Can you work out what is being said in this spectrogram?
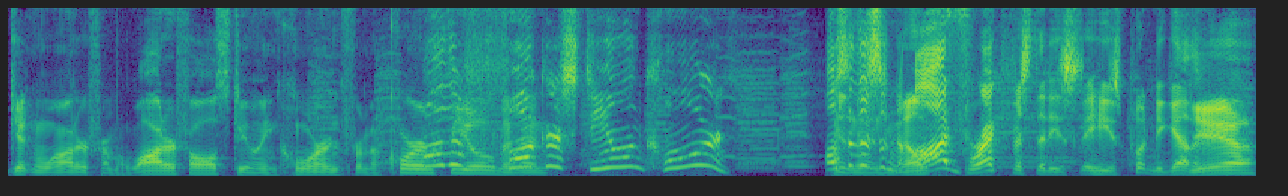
getting water from a waterfall, stealing corn from a cornfield, and then Motherfucker then stealing corn. Also, this is an milk. odd breakfast that he's he's putting together. yeah,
